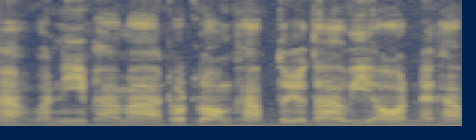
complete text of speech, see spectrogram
อ่าวันนี้พามาทดลองขับ Toyota v ีออนะครับ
